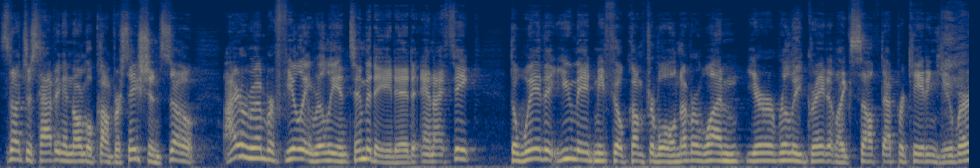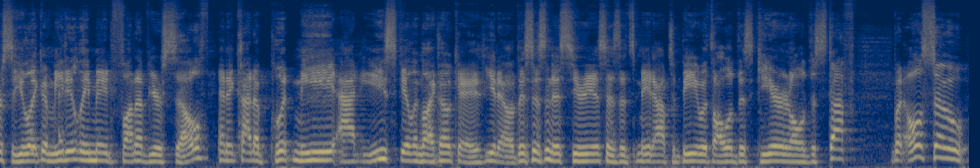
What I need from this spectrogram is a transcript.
it's not just having a normal conversation. So I remember feeling really intimidated. And I think the way that you made me feel comfortable, number one, you're really great at like self deprecating humor. So you like immediately made fun of yourself. And it kind of put me at ease, feeling like, okay, you know, this isn't as serious as it's made out to be with all of this gear and all of this stuff. But also,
